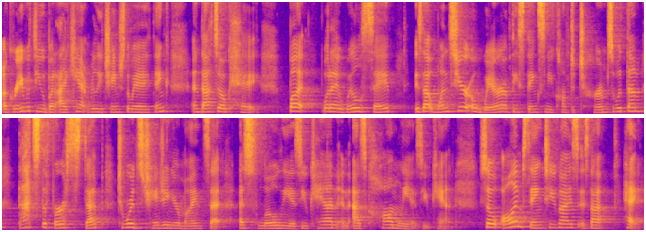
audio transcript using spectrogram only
agree with you, but I can't really change the way I think, and that's okay. But what I will say is that once you're aware of these things and you come to terms with them, that's the first step towards changing your mindset as slowly as you can and as calmly as you can. So, all I'm saying to you guys is that, hey,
